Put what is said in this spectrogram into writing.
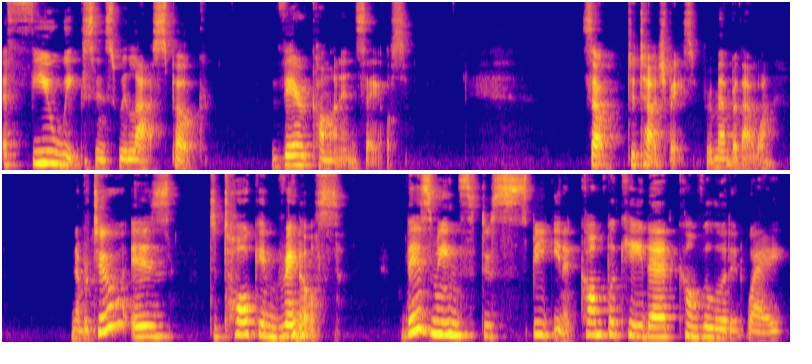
a few weeks since we last spoke. Very common in sales. So, to touch base, remember that one. Number two is to talk in riddles. This means to speak in a complicated, convoluted way.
